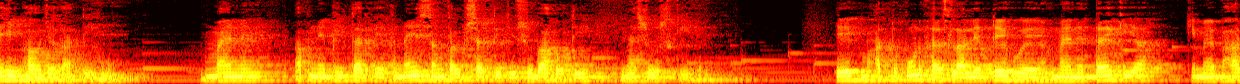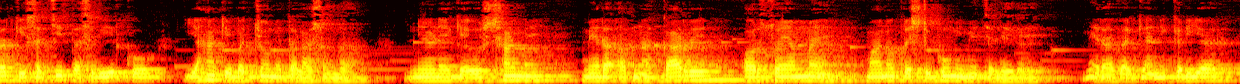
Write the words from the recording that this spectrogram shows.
यही भाव जगाती हैं। मैंने अपने भीतर एक नई संकल्प शक्ति की सुबह होती महसूस की है। एक महत्वपूर्ण फैसला लेते हुए मैंने तय किया कि मैं भारत की सच्ची तस्वीर को यहाँ के बच्चों में तलाशूँगा। निर्णय के उस क्षण में मेरा अपना कार्य और स्वयं मैं मानव पृष्ठभूमि में चले गए। मेरा वैज्ञानिक करियर,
